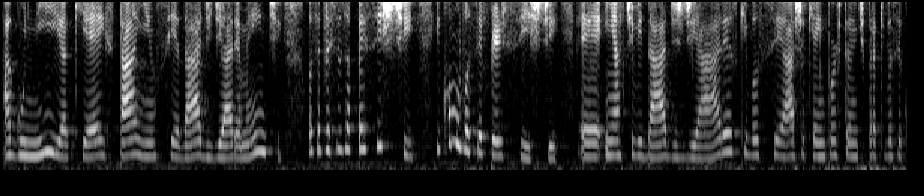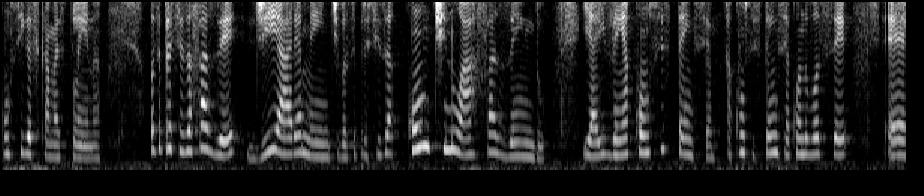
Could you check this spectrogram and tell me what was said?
agonia que é estar em ansiedade diariamente, você precisa persistir. E como você persiste é, em atividades diárias que você acha que é importante para que você consiga ficar mais plena? Você precisa fazer diariamente, você precisa continuar fazendo. E aí vem a consistência. A consistência é quando você é,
